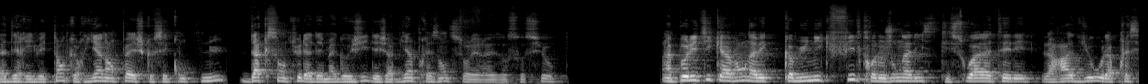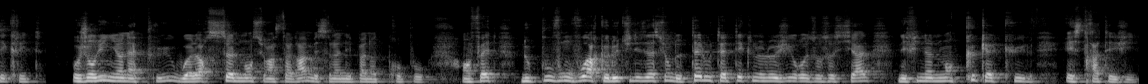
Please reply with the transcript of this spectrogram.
La dérive étant que rien n'empêche que ces contenus d'accentuer la démagogie déjà bien présente sur les réseaux sociaux. Un politique avant n'avait comme unique filtre le journaliste, qu'il soit à la télé, la radio ou la presse écrite. Aujourd'hui, il n'y en a plus, ou alors seulement sur Instagram, mais cela n'est pas notre propos. En fait, nous pouvons voir que l'utilisation de telle ou telle technologie réseau social n'est finalement que calcul et stratégie.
